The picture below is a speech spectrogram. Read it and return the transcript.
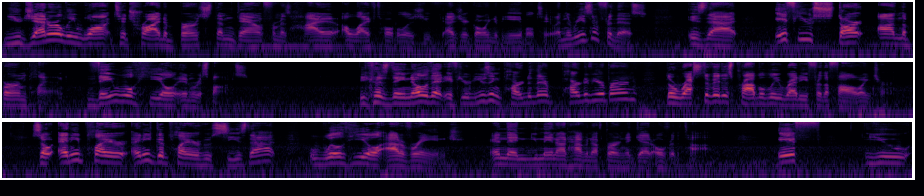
you generally want to try to burst them down from as high a life total as you as you're going to be able to. And the reason for this is that if you start on the burn plan, they will heal in response because they know that if you're using part of their part of your burn, the rest of it is probably ready for the following turn. So any player, any good player who sees that will heal out of range, and then you may not have enough burn to get over the top. If you,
